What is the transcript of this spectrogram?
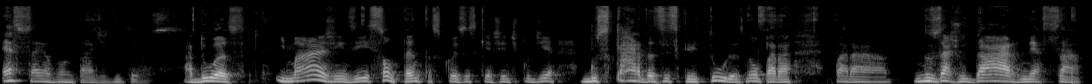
Essa é a vontade de Deus. Há duas imagens e são tantas coisas que a gente podia buscar das escrituras, não para para nos ajudar nessa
